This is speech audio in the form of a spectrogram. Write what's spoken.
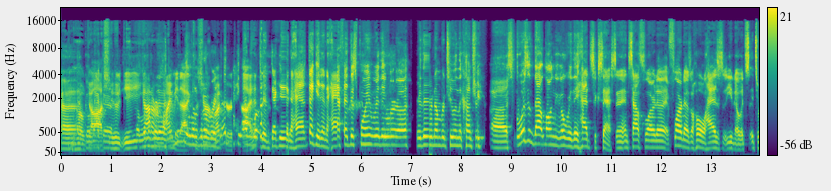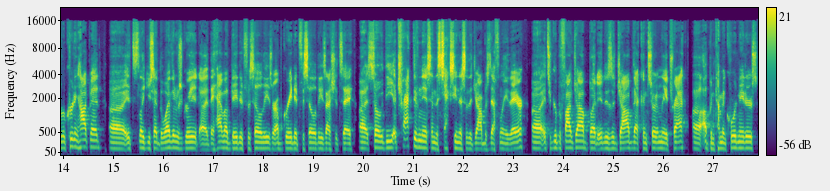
Uh, oh gosh, a, you, you gotta remind me that because you're a Rutgers guy. A decade and a half, decade and a half at this point, where they were uh, where they were number two in the country. Uh, so it wasn't that long ago where they had success. And, and, South Florida, Florida as a whole, has you know it's it's a recruiting hotbed. Uh, it's like you said, the weather is great. Uh, they have updated facilities or upgraded facilities, I should say. Uh, so the attractiveness and the sexiness of the job is definitely there. Uh, it's a group of five job, but it is a job that can certainly attract uh, up and coming coordinators,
